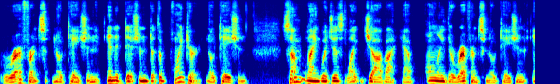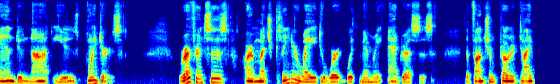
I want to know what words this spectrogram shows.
reference notation in addition to the pointer notation some languages, like Java, have only the reference notation and do not use pointers. References are a much cleaner way to work with memory addresses. The function prototype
